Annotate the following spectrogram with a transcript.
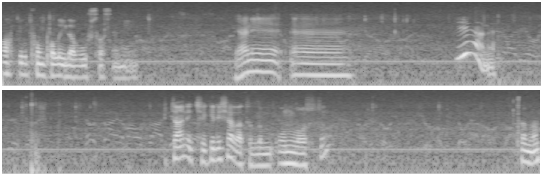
Ah bir pompalıyla vursa seni. Yani eee Yani. Bir tane çekilişe katıldım Unlost'un. Tamam.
